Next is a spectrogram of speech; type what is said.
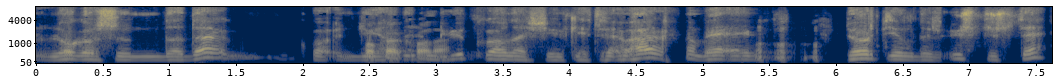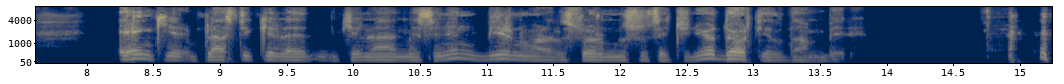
logosunda da dünyanın büyük kola şirketi var ve 4 yıldır üst üste en kir, plastik kirle, kirlenmesinin bir numaralı sorumlusu seçiliyor 4 yıldan beri.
